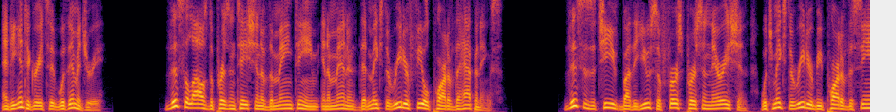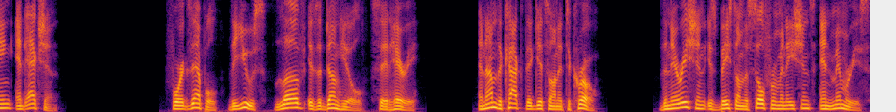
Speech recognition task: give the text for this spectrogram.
and he integrates it with imagery. This allows the presentation of the main theme in a manner that makes the reader feel part of the happenings. This is achieved by the use of first person narration, which makes the reader be part of the seeing and action. For example, the use, Love is a dunghill, said Harry. And I'm the cock that gets on it to crow. The narration is based on the self ruminations and memories.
